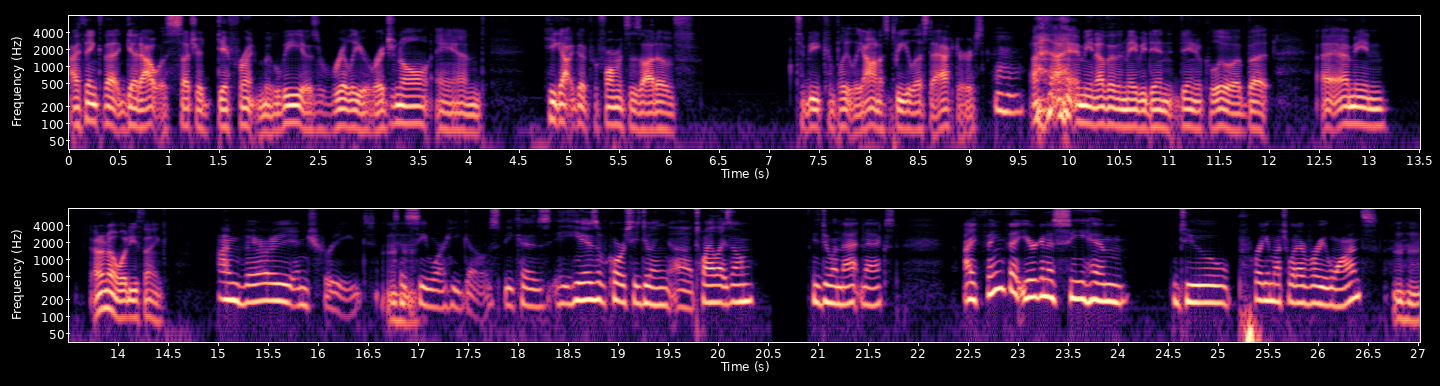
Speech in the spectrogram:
I think that Get Out was such a different movie. It was really original, and he got good performances out of, to be completely honest, B list actors. I mean, other than maybe Dan, Daniel Kaluuya, but I, I mean, I don't know. What do you think? I'm very intrigued to mm-hmm. see where he goes because he is, of course, he's doing uh, Twilight Zone. He's doing that next. I think that you're going to see him do pretty much whatever he wants. Mm-hmm.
